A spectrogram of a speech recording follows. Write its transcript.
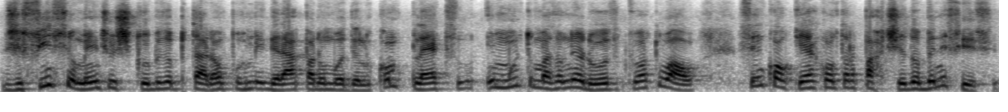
dificilmente os clubes optarão por migrar para um modelo complexo e muito mais oneroso que o atual, sem qualquer contrapartida ou benefício.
